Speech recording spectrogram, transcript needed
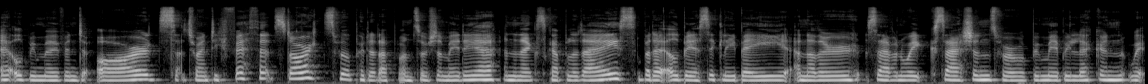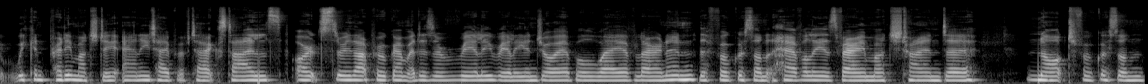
It'll be moving to Ards 25th it starts. We'll put it up on social media in the next couple of days. But it'll basically be another seven week sessions where we'll be maybe looking we, we can pretty much do any type of textiles arts through that program. It is a really, really enjoyable way of learning. The focus on it heavily is very much trying to not focus on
